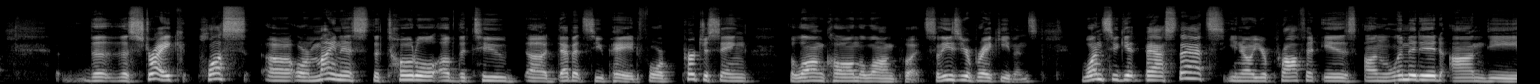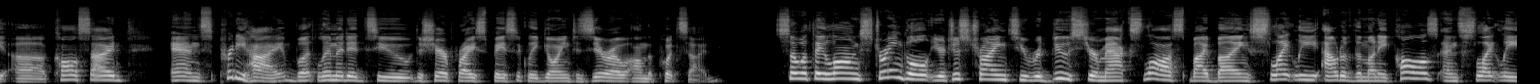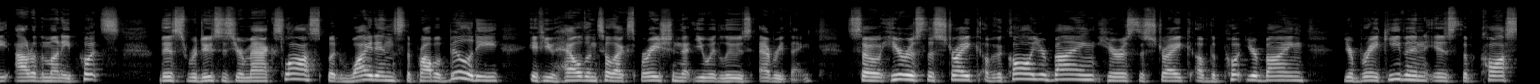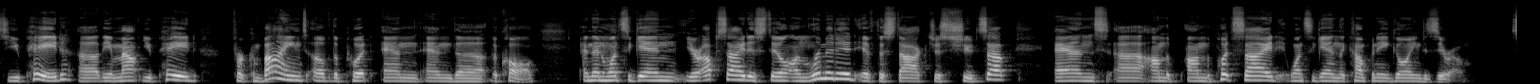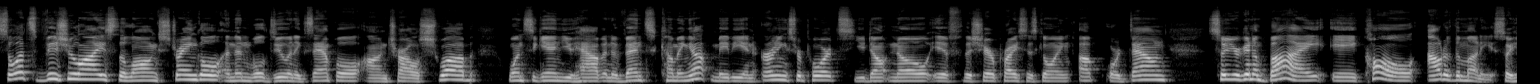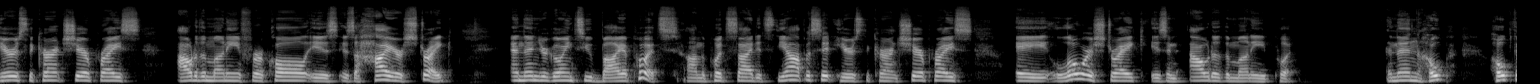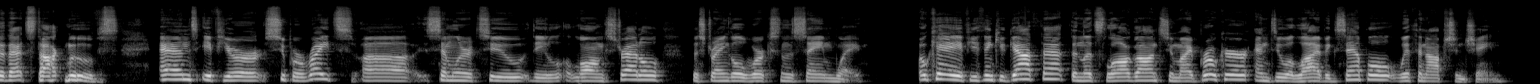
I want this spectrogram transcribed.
the the strike plus uh, or minus the total of the two uh, debits you paid for purchasing the long call and the long put. So these are your break evens. Once you get past that, you know your profit is unlimited on the uh, call side and pretty high, but limited to the share price basically going to zero on the put side. So with a long strangle, you're just trying to reduce your max loss by buying slightly out of the money calls and slightly out of the money puts. This reduces your max loss, but widens the probability if you held until expiration that you would lose everything. So here is the strike of the call you're buying, here is the strike of the put you're buying. Your break even is the cost you paid, uh, the amount you paid for combined of the put and, and uh, the call. And then once again, your upside is still unlimited if the stock just shoots up. And uh, on the on the put side, once again, the company going to zero. So let's visualize the long strangle, and then we'll do an example on Charles Schwab. Once again, you have an event coming up, maybe an earnings reports. You don't know if the share price is going up or down. So you're going to buy a call out of the money. So here's the current share price out of the money for a call is, is a higher strike. And then you're going to buy a put. On the put side, it's the opposite. Here's the current share price. A lower strike is an out of the money put. And then hope hope that that stock moves. And if you're super right, uh, similar to the long straddle, the strangle works in the same way. Okay, if you think you got that, then let's log on to my broker and do a live example with an option chain.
